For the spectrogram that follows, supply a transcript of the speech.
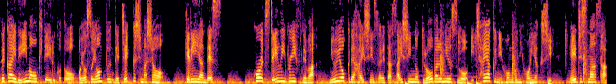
世界で今起きていることをおよそ4分でチェックしましょう。ケリーアンです。Quartz Daily Brief ではニューヨークで配信された最新のグローバルニュースをいち早く日本語に翻訳し、平日の朝、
